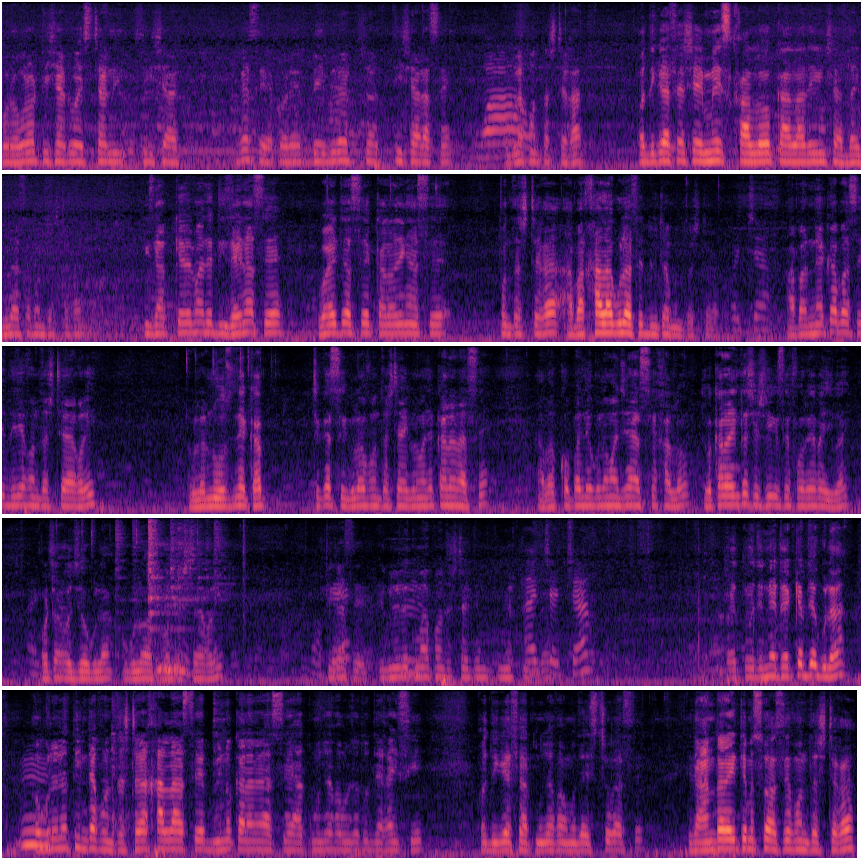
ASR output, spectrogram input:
বড় বড় T shirt western T shirt ঠিক আছে? এরপরে বেবির টি শার্ট আছে ওগুলো পঞ্চাশ টাকা। ওদিকে আছে সেমিস কালো কালারিং সাদা এগুলো আছে পঞ্চাশ টাকা। হিজাব ক্যাপের মাঝে ডিজাইন আছে হোয়াইট আছে কালারিং আছে পঞ্চাশ টাকা। আবার খালাগুলো আছে দুইটা পঞ্চাশ টাকা। আচ্ছা। আবার নেকাপ আছে দিয়ে পঞ্চাশ টাকা করে। এগুলো নোজ নেকাপ ঠিক আছে এগুলো পঞ্চাশ টাকা এগুলোর মাঝে কালার আছে। আবার কপালি ওগুলো মাঝে আছে খালো। তবে কালারিংটা শেষ হয়ে গেছে পরে পাই ভাই। ওটা ওই যে ওগুলা ওগুলো আছে পঞ্চাশ টাকা করে। ঠিক আছে এগুলো তোমার পঞ্চাশ টাকা আচ্ছা আচ্ছা। তো ওই যে নেটের ক্যাপ যেগুলা ওগুলো হলো তিনটা পঞ্চাশ টাকা খালা আছে বিভিন্ন আছে আত্মজা ফামজা তো দেখাইছি। ওদিকে আছে আত্মজা ফামজা স্টক আছে। এটা আন্ডার আইটেমসও আছে পঞ্চাশ টাকা।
